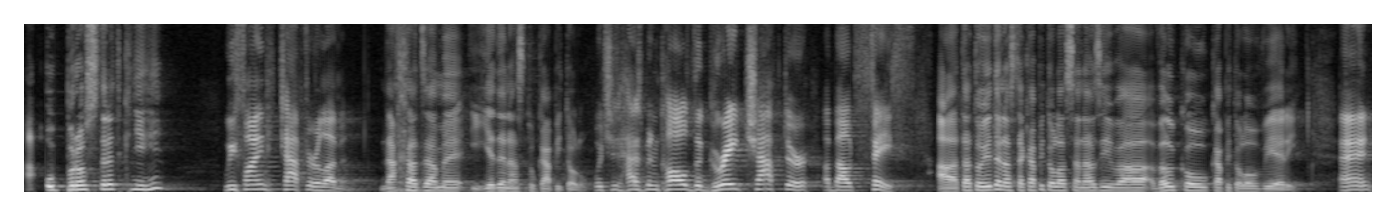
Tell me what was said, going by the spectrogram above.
A uprostred knihy we find chapter 11, nachádzame 11. kapitolu. which has been called the great chapter about faith. A táto 11. kapitola sa nazýva Veľkou kapitolou viery. And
